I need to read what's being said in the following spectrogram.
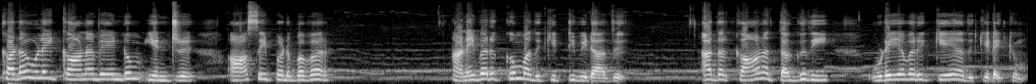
கடவுளை காண வேண்டும் என்று ஆசைப்படுபவர் அனைவருக்கும் அது கிட்டிவிடாது. அதற்கான தகுதி உடையவருக்கே அது கிடைக்கும்.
